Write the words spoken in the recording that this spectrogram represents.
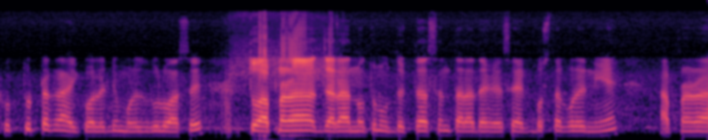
সত্তর টাকা হাই কোয়ালিটি মরিচগুলো আছে। তো আপনারা যারা নতুন উদ্যোক্তা আছেন, তারা দেখা গেছে এক বস্তা করে নিয়ে আপনারা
